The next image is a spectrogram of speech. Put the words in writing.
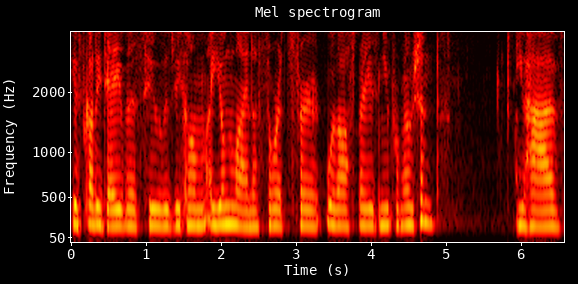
You have Scotty Davis, who has become a young line of sorts for Will Ospreay's new promotion. You have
